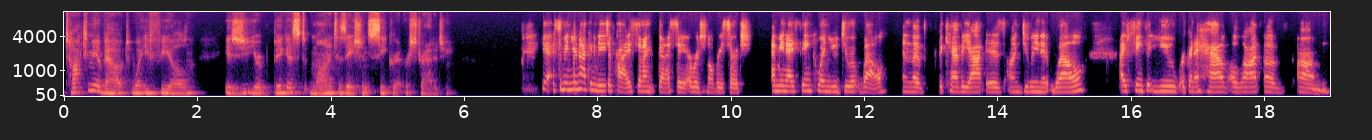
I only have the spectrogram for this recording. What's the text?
Talk to me about what you feel is your biggest monetization secret or strategy. Yes, I mean, you're not going to be surprised that I'm going to say original research. I mean, I think when you do it well, and the, the caveat is on doing it well, I think that you are going to have a lot of um,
